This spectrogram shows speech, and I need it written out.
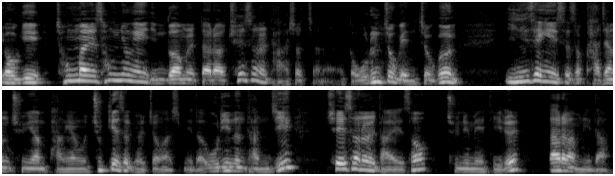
여기 정말 성령의 인도함을 따라 최선을 다하셨잖아요. 그러니까 오른쪽 왼쪽은 인생에 있어서 가장 중요한 방향은 주께서 결정하십니다. 우리는 단지 최선을 다해서 주님의 뒤를 따라갑니다.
